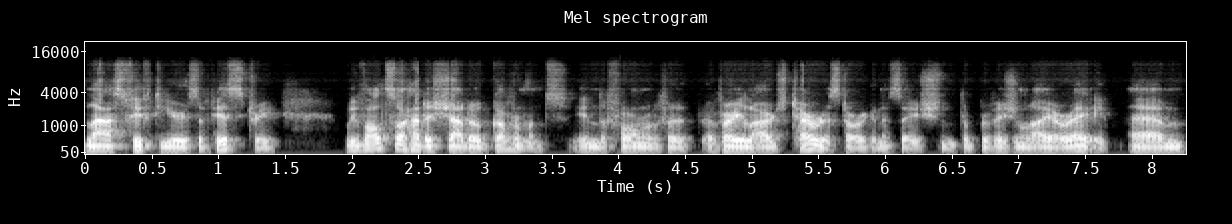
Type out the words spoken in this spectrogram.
last 50 years of history, we've also had a shadow government in the form of a, a very large terrorist organization, the Provisional IRA, um,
